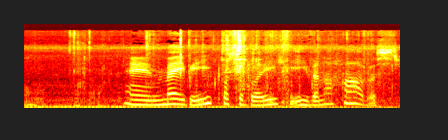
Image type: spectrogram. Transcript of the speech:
Oh, and maybe, possibly, even a harvest.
